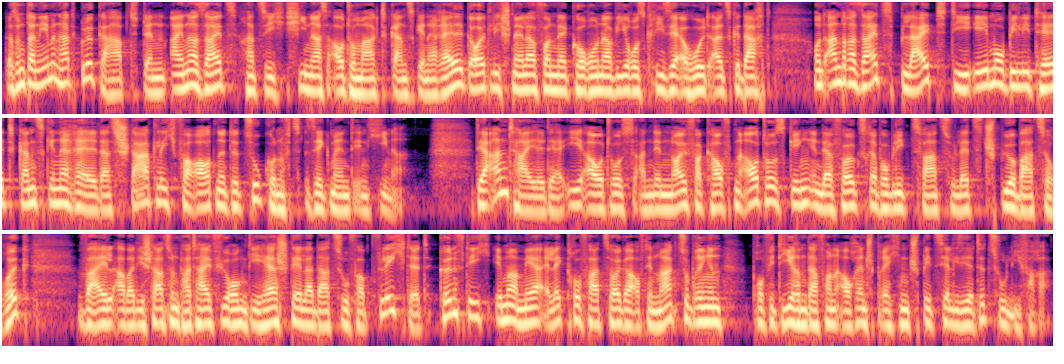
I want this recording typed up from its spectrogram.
Das Unternehmen hat Glück gehabt, denn einerseits hat sich Chinas Automarkt ganz generell deutlich schneller von der Coronavirus-Krise erholt als gedacht und andererseits bleibt die E-Mobilität ganz generell das staatlich verordnete Zukunftssegment in China. Der Anteil der E-Autos an den neu verkauften Autos ging in der Volksrepublik zwar zuletzt spürbar zurück, weil aber die Staats- und Parteiführung die Hersteller dazu verpflichtet, künftig immer mehr Elektrofahrzeuge auf den Markt zu bringen, profitieren davon auch entsprechend spezialisierte Zulieferer.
